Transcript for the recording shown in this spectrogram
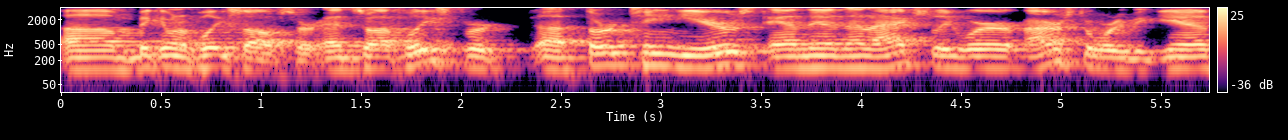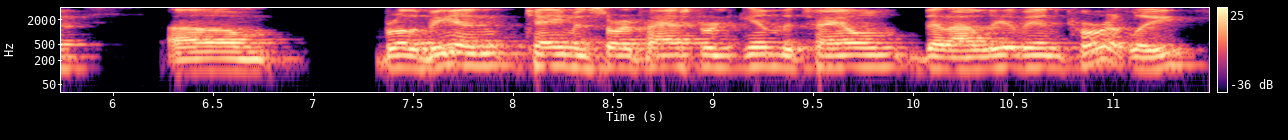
um, becoming a police officer. And so I policed for uh, 13 years. And then that actually where our story began. Um, Brother Ben came and started pastoring in the town that I live in currently.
